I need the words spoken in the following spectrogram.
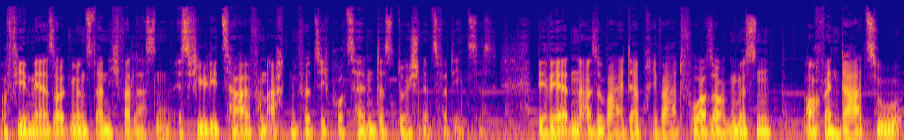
Auf viel mehr sollten wir uns da nicht verlassen. Es fiel die Zahl von 48 Prozent des Durchschnittsverdienstes. Wir werden also weiter privat vorsorgen müssen, auch wenn dazu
